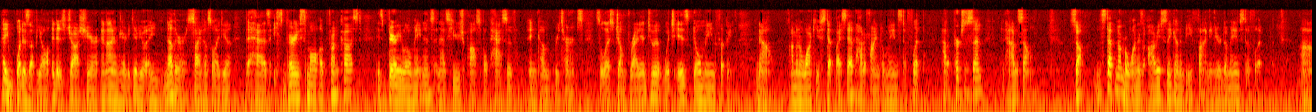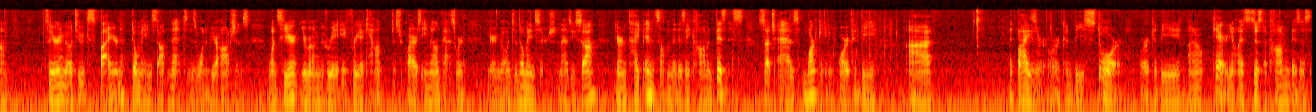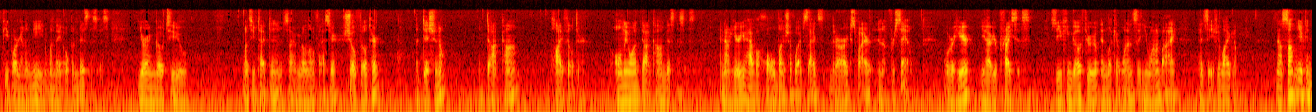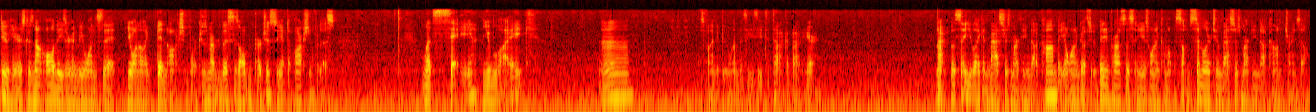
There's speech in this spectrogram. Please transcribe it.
Hey, what is up, y'all? It is Josh here, and I am here to give you another side hustle idea that has a very small upfront cost, is very low maintenance, and has huge possible passive income returns. So let's jump right into it, which is domain flipping. Now, I'm going to walk you step by step how to find domains to flip, how to purchase them, and how to sell them. So, step number one is obviously going to be finding your domains to flip. Um, so you're going to go to expireddomains.net is one of your options. Once here, you're going to create a free account. Just requires email and password. You're going to go into domain search. And as you saw, you're going to type in something that is a common business, such as marketing, or it could be uh, advisor, or it could be store, or it could be, I don't care. You know, it's just a common business that people are going to need when they open businesses. You're going to go to once you've typed it in, sorry I'm going a little faster, show filter, additional, .com, apply filter. Only want .com businesses. And now here you have a whole bunch of websites that are expired and up for sale. Over here you have your prices. So you can go through and look at ones that you want to buy and see if you like them. Now something you can do here is because not all of these are going to be ones that you want to like bid an auction for because remember this has all been purchased so you have to auction for this let's say you like, uh, let's find a good one that's easy to talk about here. Alright, let's say you like ambassadorsmarketing.com, but you don't want to go through the bidding process and you just want to come up with something similar to ambassadorsmarketing.com to try and sell.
